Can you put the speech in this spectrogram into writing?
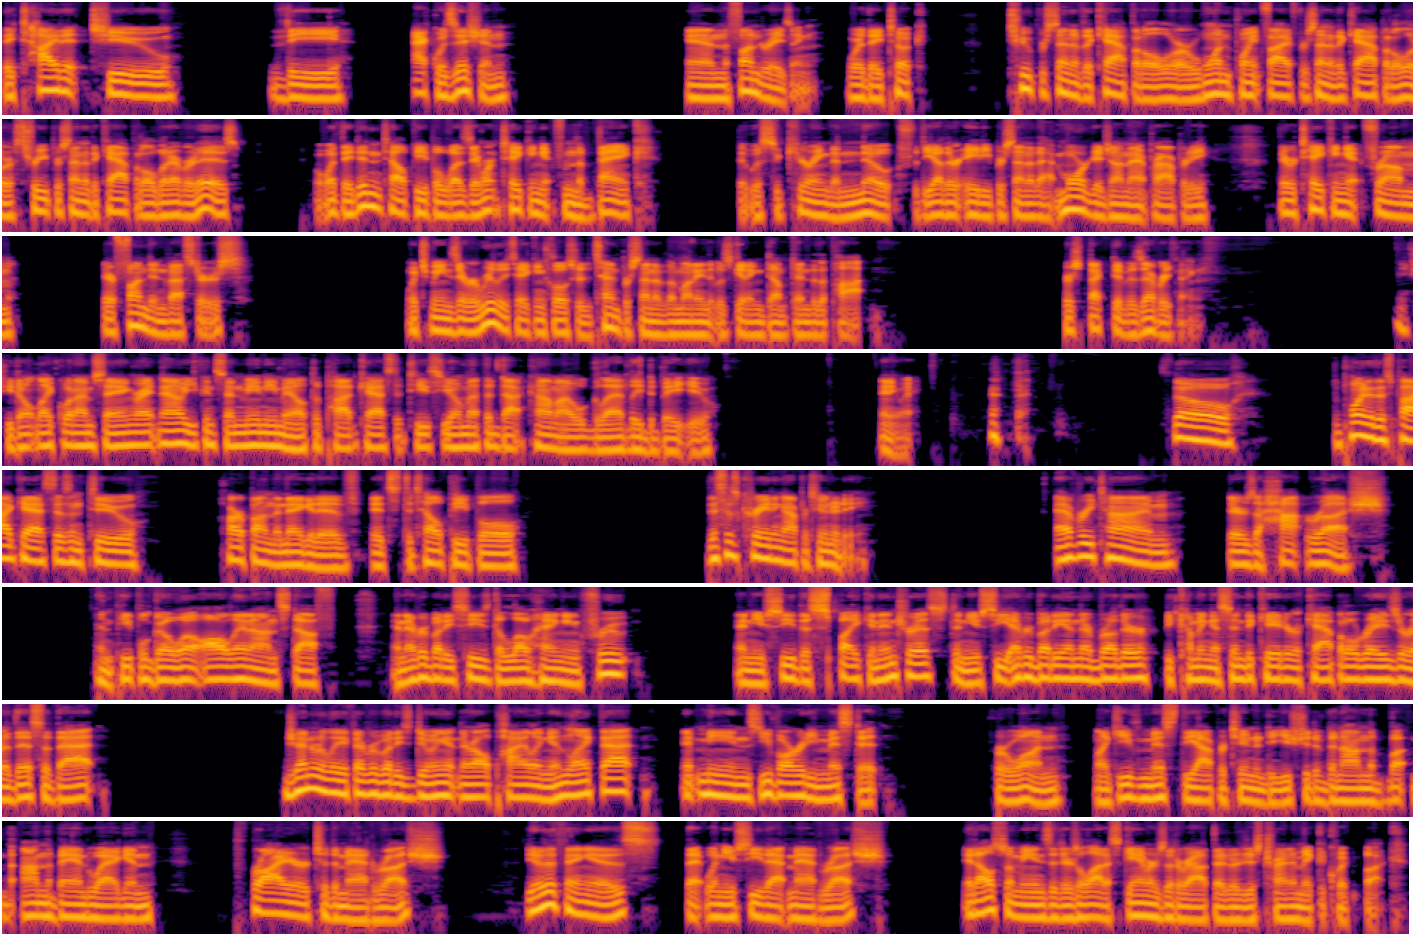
They tied it to the acquisition and the fundraising, where they took 2% of the capital or 1.5% of the capital or 3% of the capital, whatever it is. But what they didn't tell people was they weren't taking it from the bank that was securing the note for the other 80% of that mortgage on that property. They were taking it from their fund investors, which means they were really taking closer to 10% of the money that was getting dumped into the pot. Perspective is everything. If you don't like what I'm saying right now, you can send me an email to podcast at tcomethod.com. I will gladly debate you. Anyway. so the point of this podcast isn't to harp on the negative, it's to tell people this is creating opportunity. Every time there's a hot rush and people go all in on stuff and everybody sees the low hanging fruit and you see the spike in interest and you see everybody and their brother becoming a syndicator, a capital raiser, a this, or that. Generally, if everybody's doing it and they're all piling in like that, it means you've already missed it. For one, like you've missed the opportunity. You should have been on the bu- on the bandwagon prior to the mad rush. The other thing is that when you see that mad rush, it also means that there's a lot of scammers that are out there that are just trying to make a quick buck.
